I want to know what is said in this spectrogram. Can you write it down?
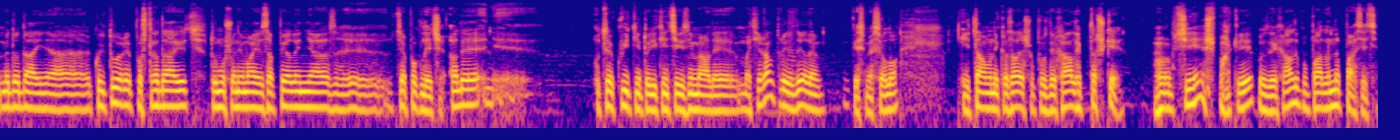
медодайня культури пострадають, тому що немає запилення, е, це покличе. Але е, оце в квітні тоді кінці знімали матеріал, приїздили якесь ми село, і там вони казали, що поздихали пташки. Горобці, шпаки поздихали, попали на пасіці.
